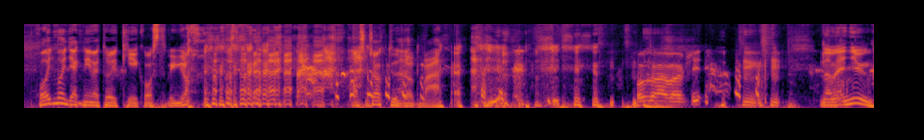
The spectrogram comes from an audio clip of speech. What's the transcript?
hogy mondják németül, hogy kék osztriga? Azt csak tudod már. Fogalmam si. Na menjünk?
